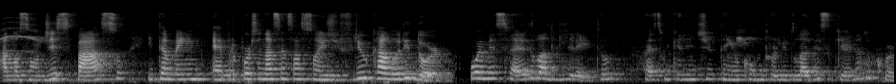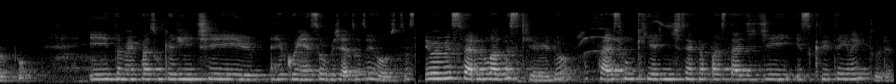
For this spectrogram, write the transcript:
a noção de espaço e também é, proporcionar sensações de frio, calor e dor. O hemisfério do lado direito faz com que a gente tenha o controle do lado esquerdo do corpo e também faz com que a gente reconheça objetos e rostos. E o hemisfério do lado esquerdo faz com que a gente tenha a capacidade de escrita e leitura.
